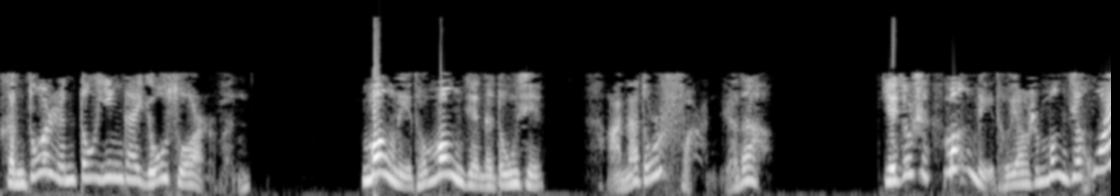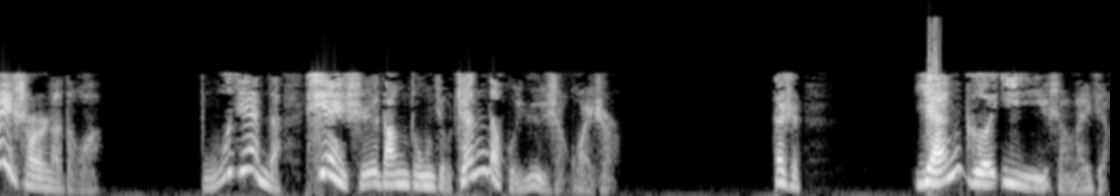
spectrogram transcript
很多人都应该有所耳闻，梦里头梦见的东西啊，那都是反着的。也就是梦里头要是梦见坏事了的话，不见得现实当中就真的会遇上坏事。但是严格意义上来讲，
